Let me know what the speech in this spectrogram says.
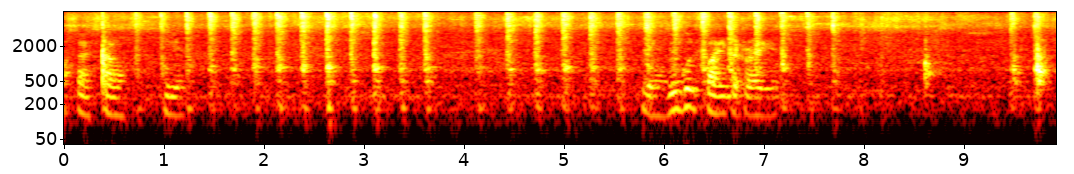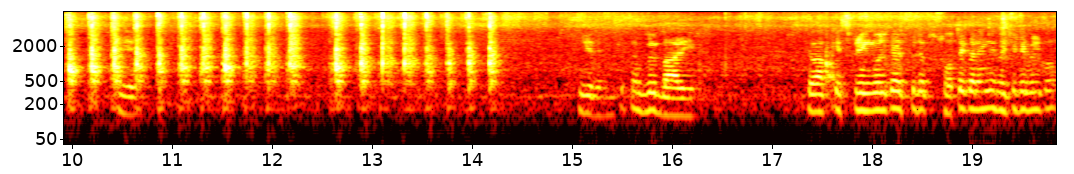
ऐसा ऐसा ये। बिल्कुल फाइन कट रहा है ये। ये। ये देखिए, कितना बिल्कुल बारीक जब आपके स्प्रिंग रोल का इसको जब सोते करेंगे वेजिटेबल को,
